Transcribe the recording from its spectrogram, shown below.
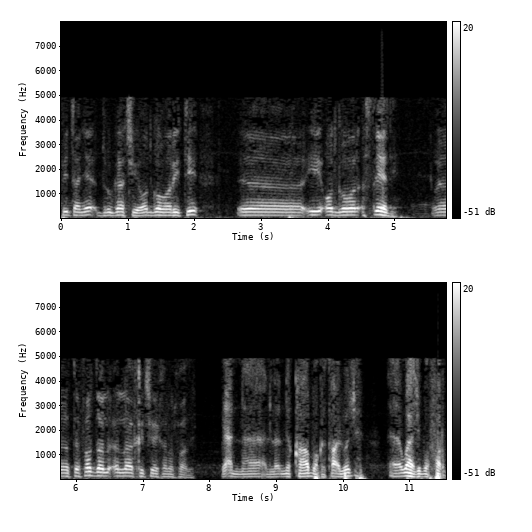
pitanje drugačije odgovoriti e, i odgovor slijedi. E, tefadal Allah šejhan al-Fadil. بأن النقاب وغطاء الوجه واجب وفرض.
